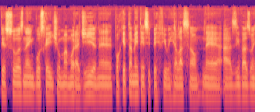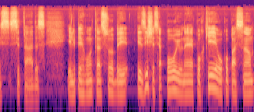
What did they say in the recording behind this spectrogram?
pessoas né, em busca de uma moradia, né, porque também tem esse perfil em relação né, às invasões citadas. Ele pergunta sobre, existe esse apoio, né, por que a ocupação,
